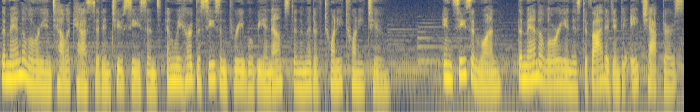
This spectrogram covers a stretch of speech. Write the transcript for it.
The Mandalorian telecasted in two seasons, and we heard the season 3 will be announced in the mid of 2022. In season 1, The Mandalorian is divided into eight chapters.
